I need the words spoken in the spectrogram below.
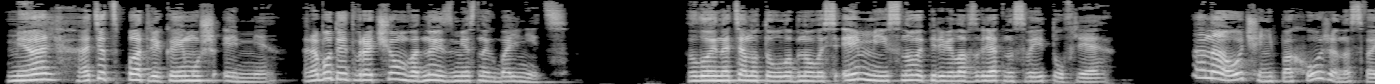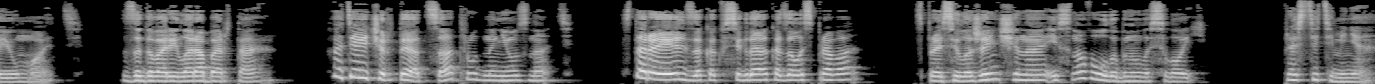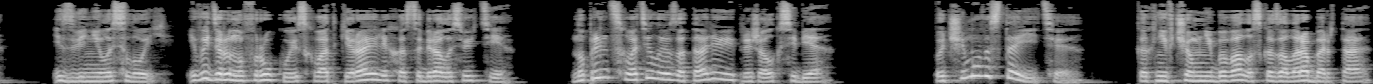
Миаль, отец Патрика и муж Эмми, работает врачом в одной из местных больниц. Лой натянуто улыбнулась Эмми и снова перевела взгляд на свои туфли. Она очень похожа на свою мать, заговорила Роберта. Хотя и черты отца трудно не узнать. Старая Эльза, как всегда, оказалась права, спросила женщина и снова улыбнулась Лой. «Простите меня», — извинилась Лой, и, выдернув руку из схватки Райлиха, собиралась уйти. Но принц схватил ее за талию и прижал к себе. «Почему вы стоите?» — как ни в чем не бывало, сказала Роберта.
